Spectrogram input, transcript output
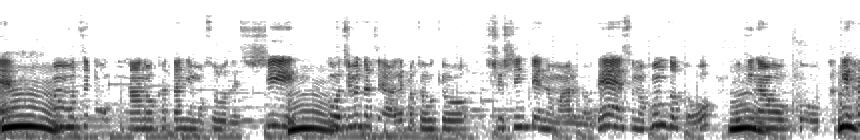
うん。まあ、もちろん沖縄の方にもそうですし、うん。こう自分たちはやっぱ東京出身っていうのもあるのでその本土とうん沖縄をこう架け橋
